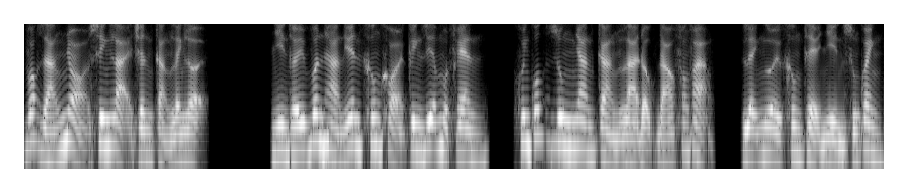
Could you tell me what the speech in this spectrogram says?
vóc dáng nhỏ xinh lại chân cẳng lanh lợi. Nhìn thấy Vân Hàn Yên không khỏi kinh diễm một phen, khuynh quốc dung nhan càng là độc đáo phong phạm, lệnh người không thể nhìn xung quanh.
